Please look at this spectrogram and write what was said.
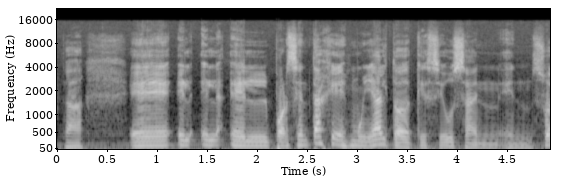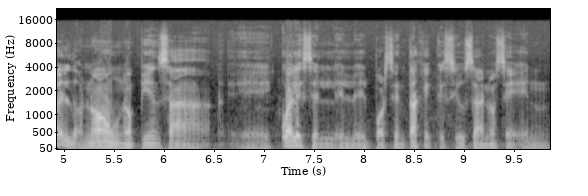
Está. Eh, el, el- el porcentaje es muy alto que se usa en, en sueldos, ¿no? Uno piensa, eh, ¿cuál es el, el- porcentaje que se usa, no sé, en,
